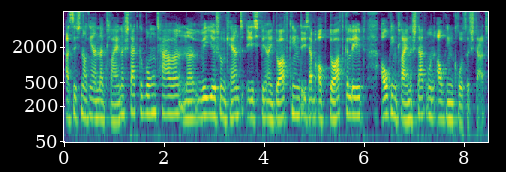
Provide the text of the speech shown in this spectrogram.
als ich noch in einer kleinen Stadt gewohnt habe. Ne, wie ihr schon kennt, ich bin ein Dorfkind. Ich habe auf Dorf gelebt, auch in kleiner Stadt und auch in großer Stadt.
